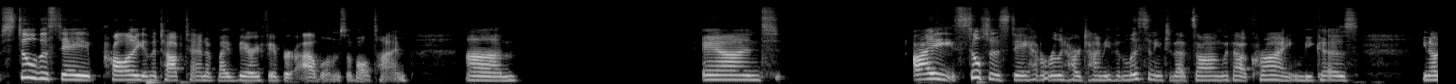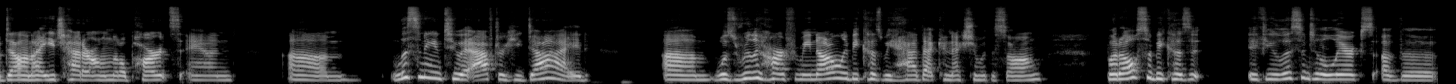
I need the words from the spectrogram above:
still this day probably in the top 10 of my very favorite albums of all time. Um, and I still to this day have a really hard time even listening to that song without crying because, you know, Dell and I each had our own little parts and um, listening to it after he died um, was really hard for me, not only because we had that connection with the song, but also because it, if you listen to the lyrics of the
